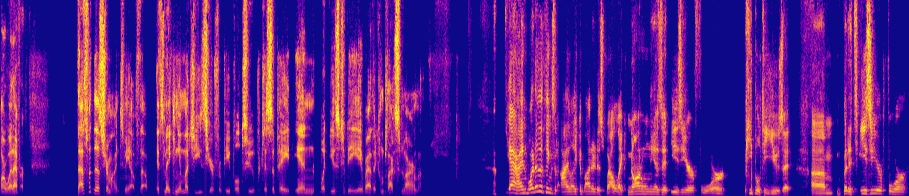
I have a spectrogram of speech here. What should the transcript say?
or whatever. That's what this reminds me of, though. It's making it much easier for people to participate in what used to be a rather complex environment. Yeah. And one of the things that I like about it as well, like not only is it easier for people to use it, um, but it's easier for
